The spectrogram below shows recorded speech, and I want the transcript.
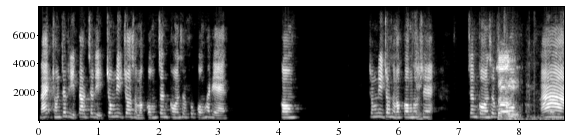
来从这里到这里，重力做什么功？正功还是负功？快点，功。重力做什么功？同学，正功还是负功？啊，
